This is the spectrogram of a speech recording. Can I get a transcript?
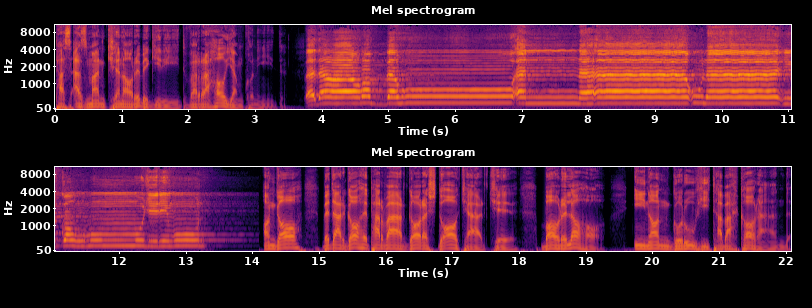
پس از من کناره بگیرید و رهایم کنید. فدعا ربه ان هؤلاء قوم مجرمون. آنگاه به درگاه پروردگارش دعا کرد که بارلاها اینان گروهی تبهکارند.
